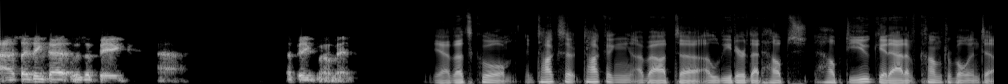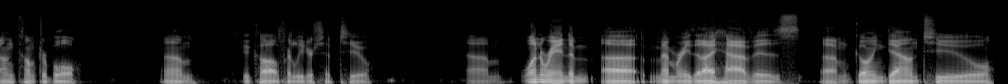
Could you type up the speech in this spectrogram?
Uh, so I think that was a big uh, a big moment. Yeah, that's cool. It talks talking about uh, a leader that helps helped you get out of comfortable into uncomfortable. Um, it's a good call for leadership too. Um, one random uh, memory that I have is um, going down to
